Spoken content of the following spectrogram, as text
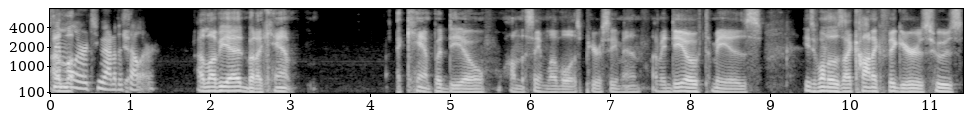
I lo- similar to Out of the Yeah. Cellar. I love you, Ed, but I can't. I can't put Dio on the same level as Pearcy, man. I mean, Dio to me is he's one of those iconic figures who's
